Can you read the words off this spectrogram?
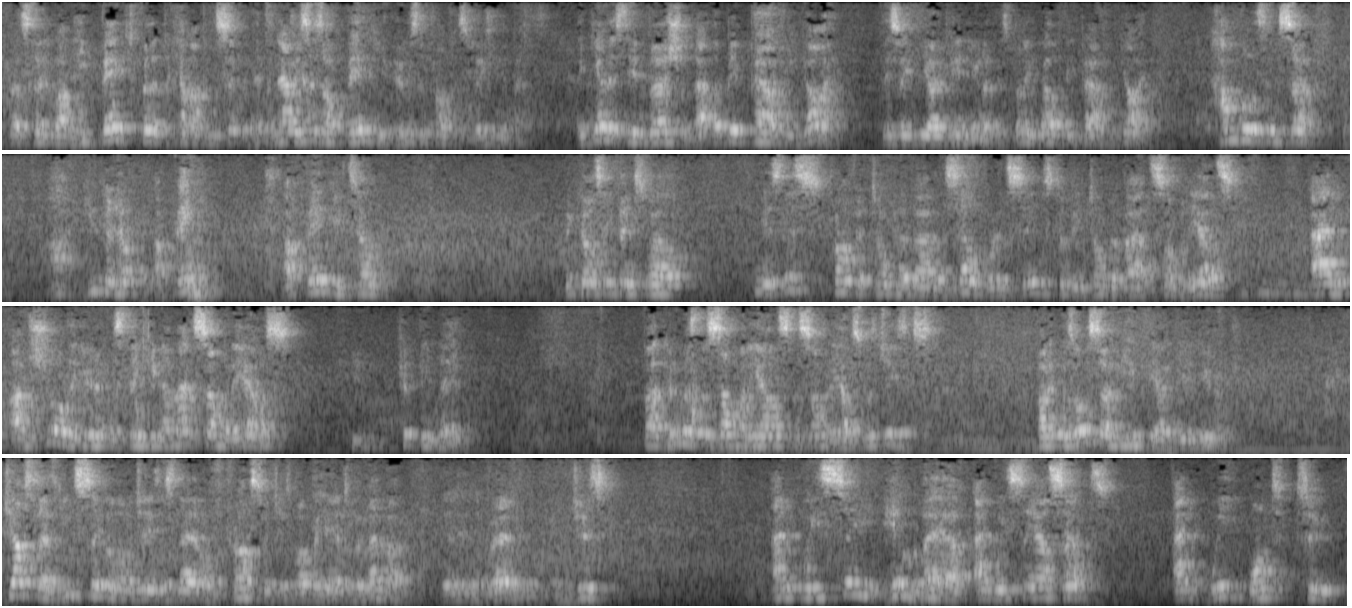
verse 31, he begged Philip to come up and sit with him. And now he says, I beg you. Who's the prophet speaking about? Again, it's the inversion. That the big, powerful guy, this Ethiopian eunuch, this very wealthy, powerful guy, humbles himself. Ah, you can help me. I beg you. I beg you, tell me. Because he thinks, well, is this prophet talking about himself or it seems to be talking about somebody else? And I'm sure the eunuch was thinking, and that somebody else could be me. But who was the somebody else? The somebody else was Jesus. But it was also the Ethiopian eunuch. Just as you see the Lord Jesus there on the cross, which is what we're here to remember in, in the bread and the, and the juice, and we see him there and we see ourselves. And we want to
